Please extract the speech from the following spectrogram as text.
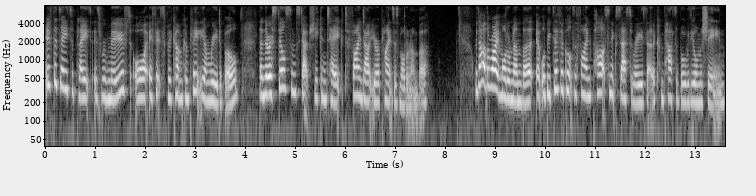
If the data plate is removed or if it's become completely unreadable, then there are still some steps you can take to find out your appliance's model number. Without the right model number, it will be difficult to find parts and accessories that are compatible with your machine.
